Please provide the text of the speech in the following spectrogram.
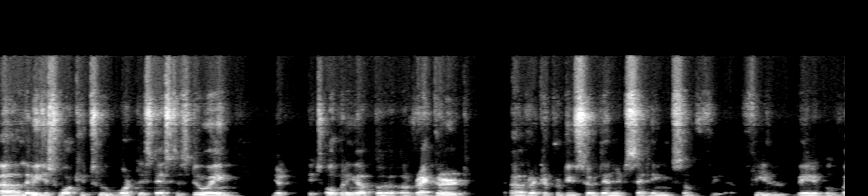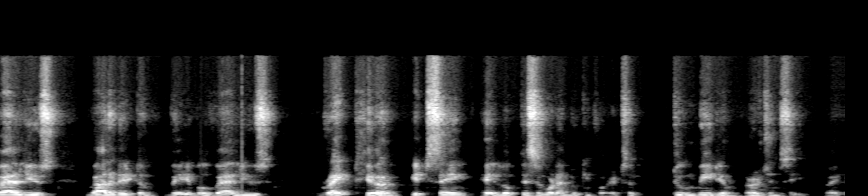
Uh, let me just walk you through what this test is doing. It's opening up a, a record, a record producer, then it's setting some field variable values, validate the variable values. Right here, it's saying, hey, look, this is what I'm looking for. It's a two medium urgency, right?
